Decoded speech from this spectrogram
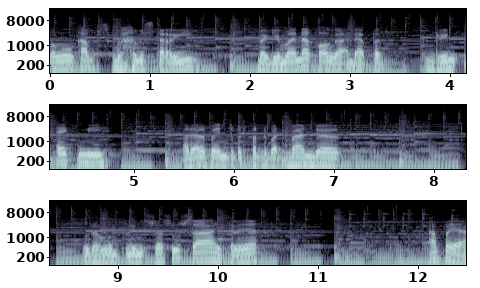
mengungkap sebuah misteri bagaimana kok nggak dapet green egg nih? Padahal pengen cepet-cepet debat bandel. Udah ngumpulin susah-susah istilahnya. Apa ya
